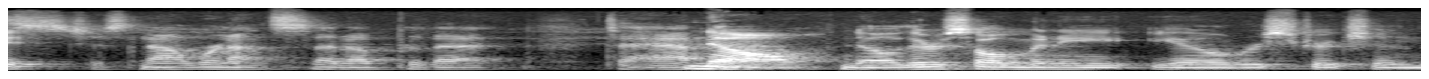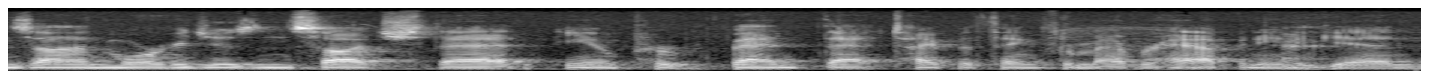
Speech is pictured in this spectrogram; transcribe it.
it's just not. We're not set up for that to happen. No, no. There's so many you know restrictions on mortgages and such that you know prevent that type of thing from ever happening again.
